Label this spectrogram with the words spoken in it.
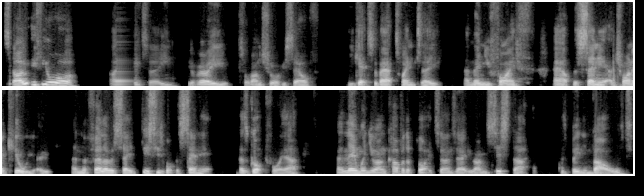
So if you're 18, you're very sort of unsure of yourself. You get to about 20, and then you find out the Senate are trying to kill you, and the fellow has said, "This is what the Senate has got for you." And then when you uncover the plot, it turns out your own sister has been involved.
